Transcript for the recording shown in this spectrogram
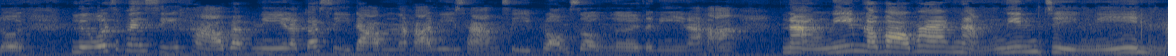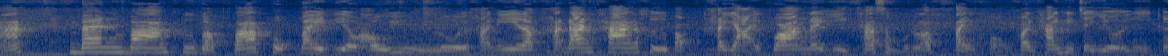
เลย หรือว่าจะเป็นสีขาวแบบนี้แล้วก็สีดำนะคะนี่สามสีพร้อมส่งเลยตัวนี้นะคะ หนังนิ่มแล้วเบามากหนังนิ่มจริงนี่เห็นไหมแบนบางคือแบบว่าพกใบเดียวเอาอยู่เลยค่ะนี่แล้วด้านข้างก็คือแบบขยายกว้างได้อีก ถ้าสมมติเราใส่ของค่อนข้างที่จะเยอะอย่างนี้ก็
